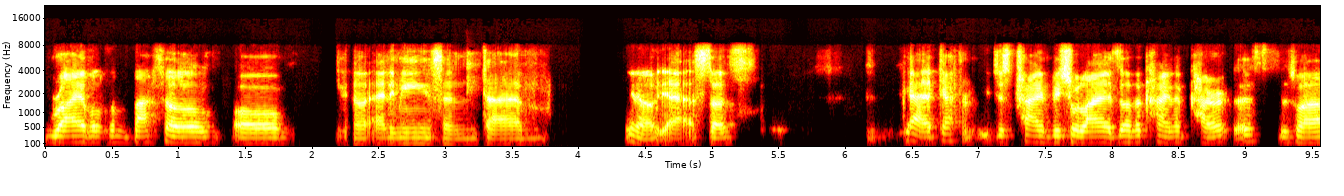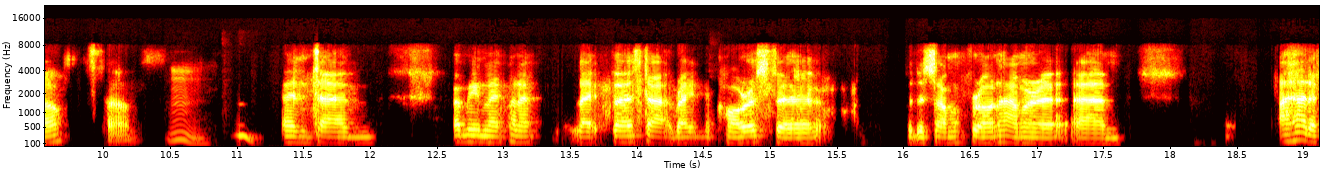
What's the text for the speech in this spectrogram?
rivals and battle or, you know, enemies and, um, you know, yeah, so it's, yeah, definitely just try and visualize other kind of characters as well. So, mm. and um, I mean, like when I like first started writing the chorus for for the song Thronehammer um, I had a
